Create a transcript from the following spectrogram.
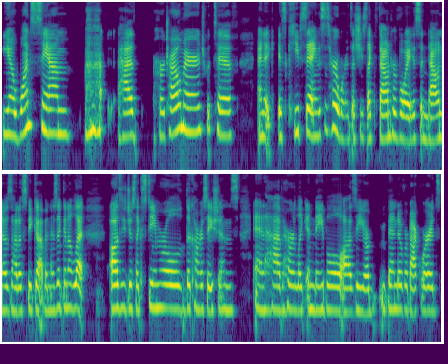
you know once Sam had her trial marriage with Tiff, and it is keeps saying this is her words that she's like found her voice and now knows how to speak up and isn't gonna let Aussie just like steamroll the conversations and have her like enable Aussie or bend over backwards.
